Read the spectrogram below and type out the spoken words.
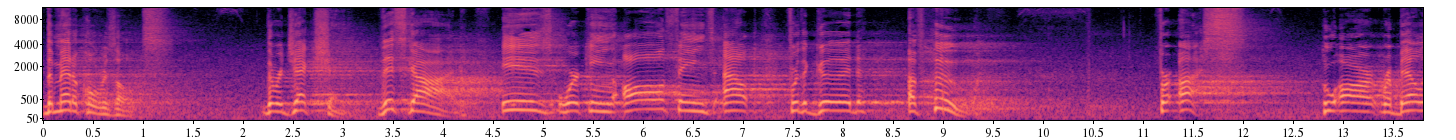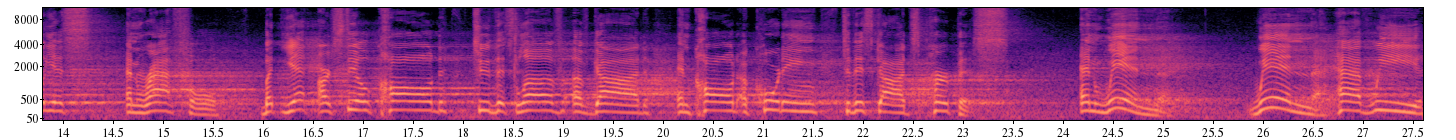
the medical results, the rejection. This God is working all things out for the good of who? For us, who are rebellious and wrathful, but yet are still called to this love of God and called according to this God's purpose. And when, when have we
